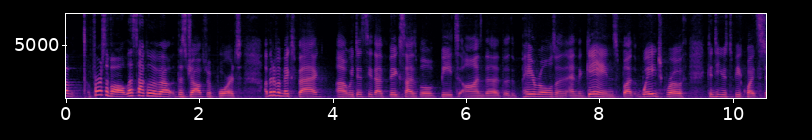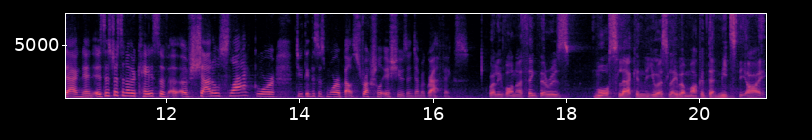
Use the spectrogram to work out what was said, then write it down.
Um, first of all, let's talk a little bit about this jobs report. A bit of a mixed bag. Uh, we did see that big sizable beat on the, the, the payrolls and, and, the gains, but wage growth continues to be quite stagnant. Is this just another case of, of shadow slack, or do you think this is more about structural issues and demographics? Well, Yvonne, I think there is more slack in the US labor market than meets the eye.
